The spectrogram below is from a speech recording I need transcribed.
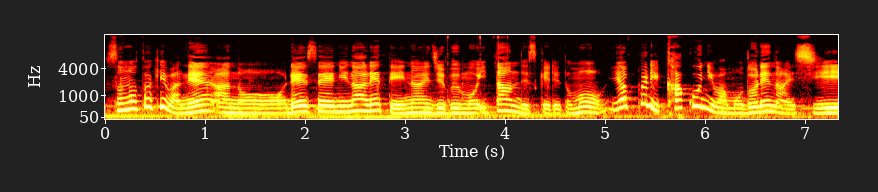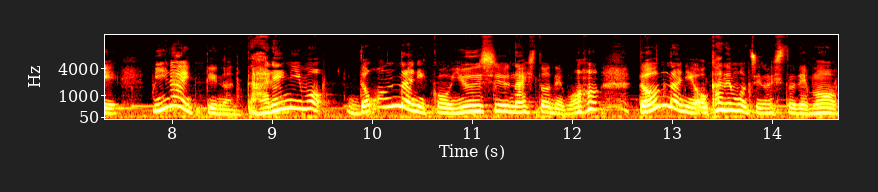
その時はねあの冷静になれていない自分もいたんですけれどもやっぱり過去には戻れないし未来っていうのは誰にもどんなにこう優秀な人でも どんなにお金持ちの人でも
